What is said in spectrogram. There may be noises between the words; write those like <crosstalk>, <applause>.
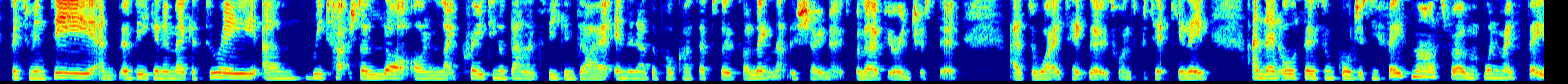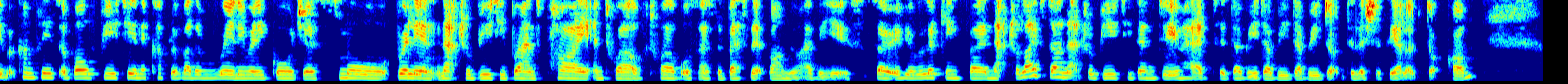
vitamin D and a vegan omega 3. Um, we touched a lot on like creating a balanced vegan diet in another podcast episode. So I'll link that in the show notes below if you're interested as to why I take those ones particularly. And then also some gorgeous new face masks from one of my favorite companies, Evolve Beauty, and a couple of other really, really gorgeous, small, brilliant natural beauty brands, Pai and 12. 12 also has the best lip balm you'll ever use. So if you're looking for natural lifestyle, natural beauty, then do head to www.deliciouslyella.com.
